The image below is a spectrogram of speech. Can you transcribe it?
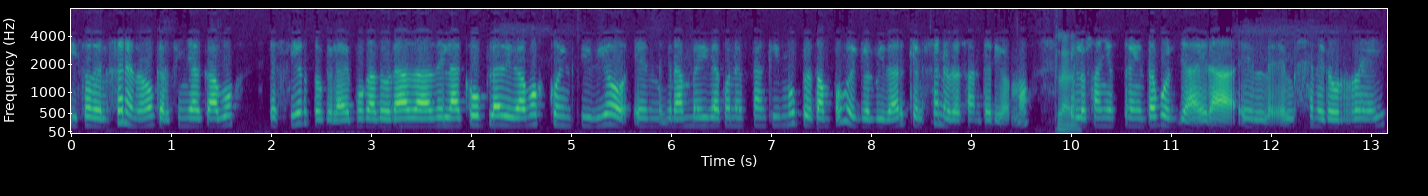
hizo del género ¿no? que al fin y al cabo es cierto que la época dorada de la copla, digamos, coincidió en gran medida con el franquismo, pero tampoco hay que olvidar que el género es anterior, ¿no? Claro. En los años 30 pues ya era el, el género rey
